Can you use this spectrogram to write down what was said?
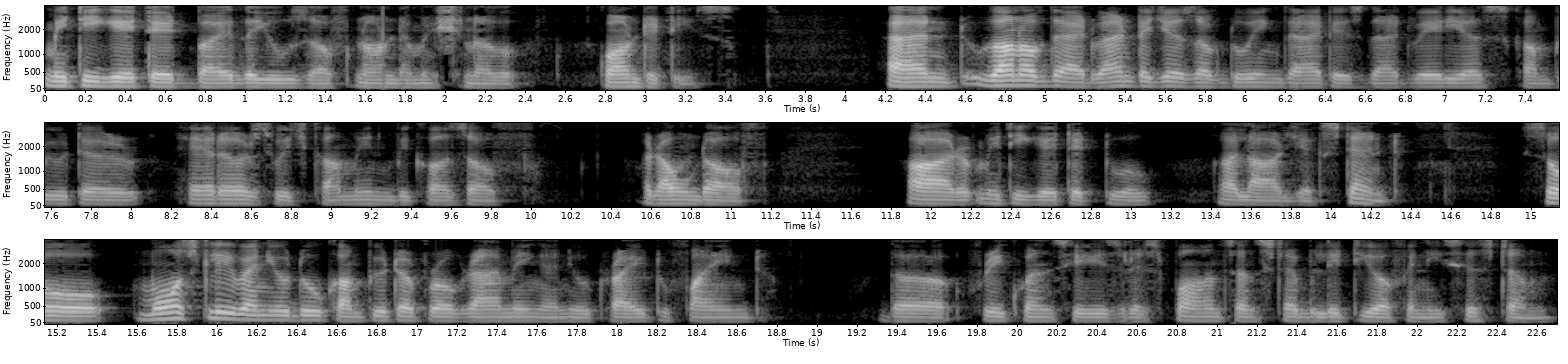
mitigated by the use of non-dimensional quantities. And one of the advantages of doing that is that various computer errors which come in because of round off are mitigated to a large extent. So mostly when you do computer programming and you try to find the frequencies, response and stability of any system,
